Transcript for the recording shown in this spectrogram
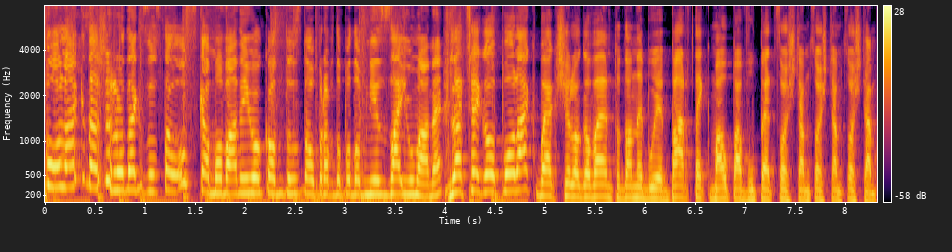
Polak, nasz rodak został oskamowany, jego konto zostało prawdopodobnie zajumane. Dlaczego Polak? Bo jak się logowałem, to dane były Bartek, Małpa, WP, coś tam, coś tam, coś tam.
